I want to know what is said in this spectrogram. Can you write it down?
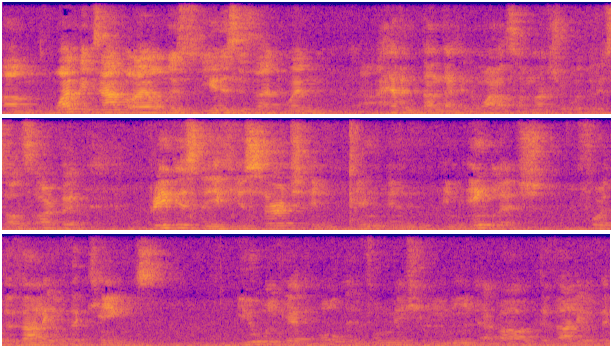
Um, one example I always use is that when I haven't done that in a while, so I'm not sure what the results are, but previously if you search in, in, in, in English for the Valley of the Kings, you will get all the information you need about the Valley of the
